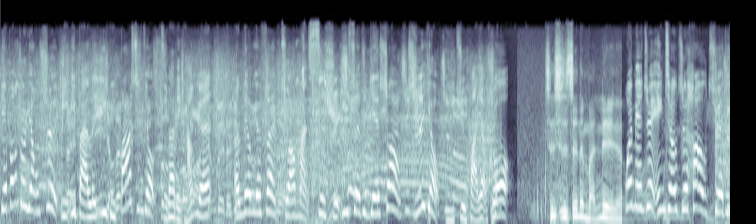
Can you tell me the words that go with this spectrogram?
也帮助勇士以一百零一比八十九击败领航员。而六月份就要满四十一岁的野兽，只有一句话要说。这是真的蛮累的。卫冕军赢球之后，确定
